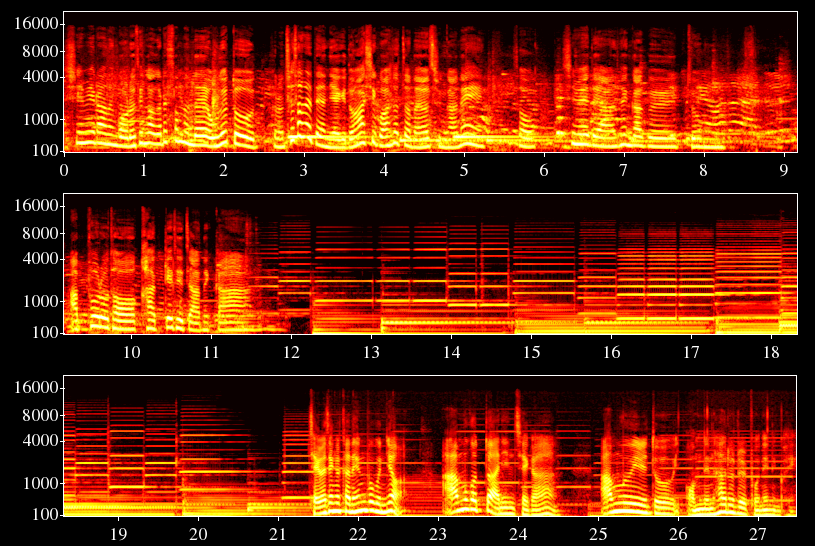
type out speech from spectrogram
쉼이라는 거를 생각을 했었는데 오늘 또 그런 최선에 대한 이야기도 하시고 하셨잖아요 중간에 그래서 쉼에 대한 생각을 좀 앞으로 더 갖게 되지 않을까 제가 생각하는 행복은요. 아무것도 아닌 제가 아무 일도 없는 하루를 보내는 거예요.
